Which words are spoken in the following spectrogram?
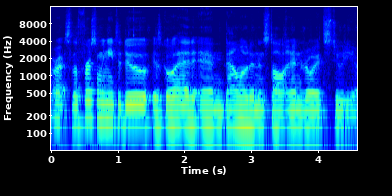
Alright, so the first thing we need to do is go ahead and download and install Android Studio.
